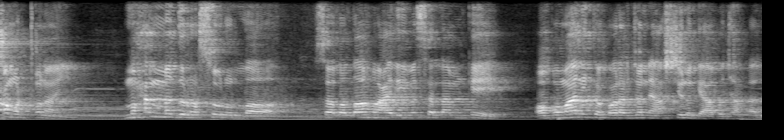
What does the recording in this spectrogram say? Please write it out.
সামর্থ্য নাই। মোহাম্মদুর আলাইহি ওয়াসাল্লামকে অপমানিত করার জন্য আসছিল কে আবু জাহাল?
